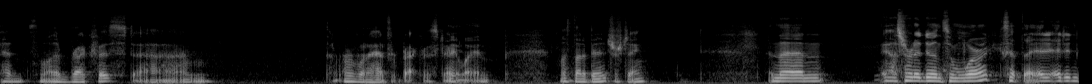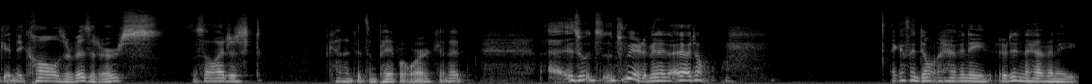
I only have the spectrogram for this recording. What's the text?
had some other breakfast. Um, I don't remember what I had for breakfast. Anyway, must not have been interesting. And then I started doing some work, except I, I didn't get any calls or visitors, so I just kind of did some paperwork, and it it's, it's, it's weird. I mean, I, I, don't. I guess I don't have any, or didn't have any,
